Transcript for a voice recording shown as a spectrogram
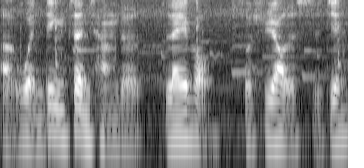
呃稳定正常的 level 所需要的时间。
